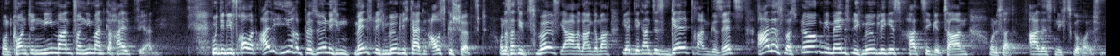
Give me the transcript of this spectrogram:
und konnte niemand, von niemand geheilt werden. Gut, die Frau hat all ihre persönlichen menschlichen Möglichkeiten ausgeschöpft. Und das hat sie zwölf Jahre lang gemacht. Die hat ihr ganzes Geld dran gesetzt. Alles, was irgendwie menschlich möglich ist, hat sie getan. Und es hat alles nichts geholfen.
